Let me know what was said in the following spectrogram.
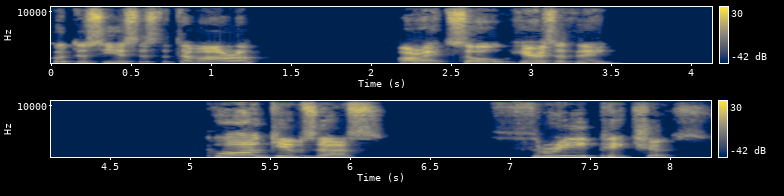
Good to see you, Sister Tamara. All right, so here's the thing Paul gives us three pictures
